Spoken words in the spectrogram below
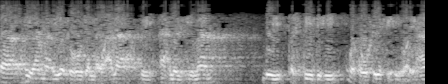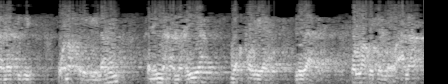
فهي معيته جل وعلا بأهل الإيمان بتسديده وتوفيقه وإعانته ونصره لهم فإنها معية مقتضية لذلك. والله جل وعلا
